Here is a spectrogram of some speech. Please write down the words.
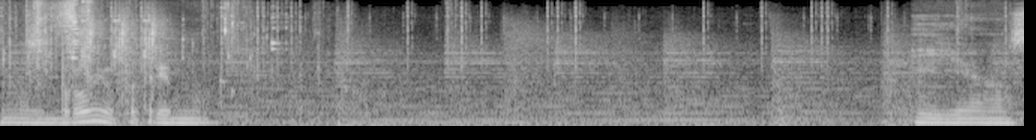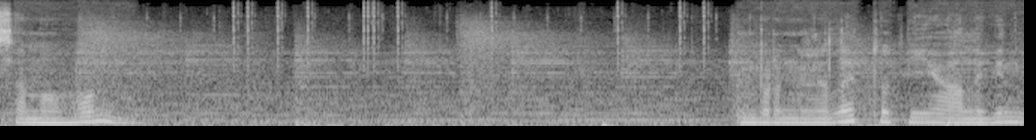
Ну, зброю потрібно. Є самогон. Бронежилет тут є, але він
